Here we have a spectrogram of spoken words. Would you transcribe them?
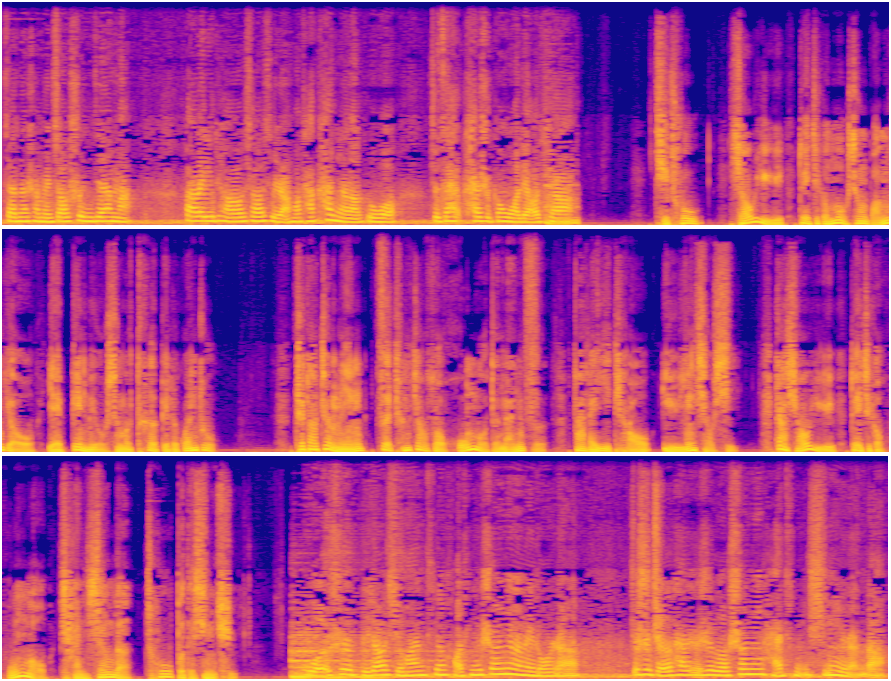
在那上面叫瞬间嘛，发了一条消息，然后他看见了，给我就在开始跟我聊天。起初，小雨对这个陌生网友也并没有什么特别的关注。直到这名自称叫做胡某的男子发来一条语音消息，让小雨对这个胡某产生了初步的兴趣。我是比较喜欢听好听声音的那种人，就是觉得他的这个声音还挺吸引人的。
